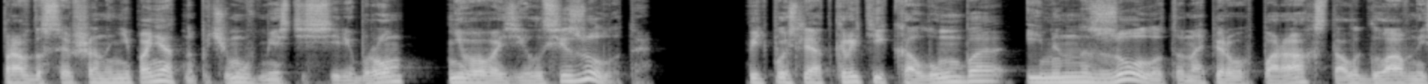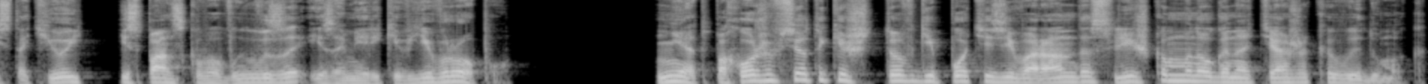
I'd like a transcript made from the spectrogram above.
Правда, совершенно непонятно, почему вместе с серебром не вывозилось и золото. Ведь после открытий Колумба именно золото на первых порах стало главной статьей испанского вывоза из Америки в Европу. Нет, похоже все-таки, что в гипотезе Варанда слишком много натяжек и выдумок.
